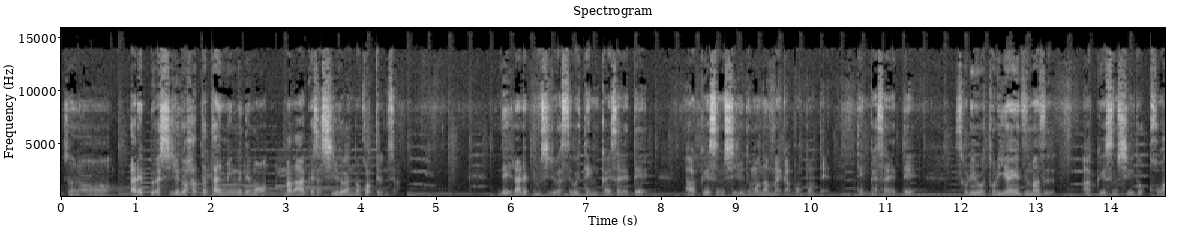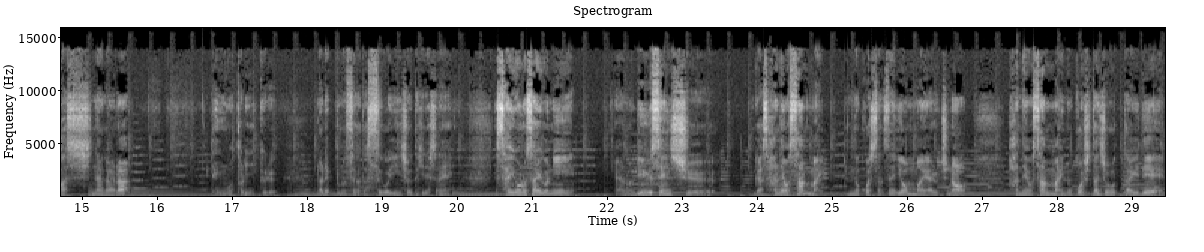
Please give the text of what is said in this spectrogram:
そのラレップがシールドを貼ったタイミングでもまだアークエースはシールドが残ってるんですよでラレップのシールドがすごい展開されてアークエースのシールドも何枚かポンポンって展開されてそれをとりあえずまずアークエースのシールドを壊しながら点を取りに来るラレップの姿すごい印象的でしたね。最後の最後にあのリュウ選手が羽を3枚残したんですね。4枚あるうちの羽を3枚残した状態で、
